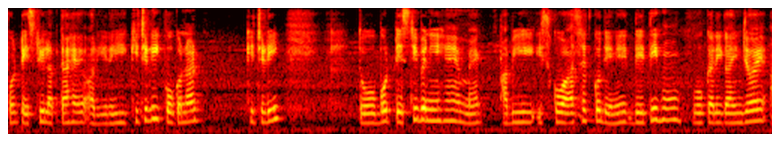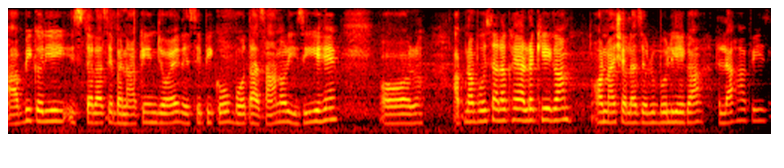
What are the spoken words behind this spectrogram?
बहुत टेस्टी लगता है। और ये रही खिचड़ी कोकोनट खिचड़ी तो बहुत टेस्टी बनी है। मैं अभी इसको असद को देने, देती हूँ, वो करेगा इंजॉय आप भी करिए इस तरह से बना के इंजॉय रेसिपी को। बहुत आसान और इजी है। और अपना बहुत सारा ख्याल रखिएगा और माशाल्लाह ज़रूर बोलिएगा। अल्लाह हाफिज़।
